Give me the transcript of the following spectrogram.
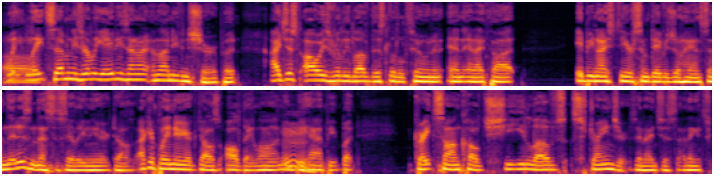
uh, late late seventies, early eighties. I'm, not- I'm not even sure, but I just always really loved this little tune, and, and, and I thought it'd be nice to hear some David Johansen that isn't necessarily New York Dolls. I could play New York Dolls all day long and be hmm. happy, but great song called "She Loves Strangers," and I just I think it's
